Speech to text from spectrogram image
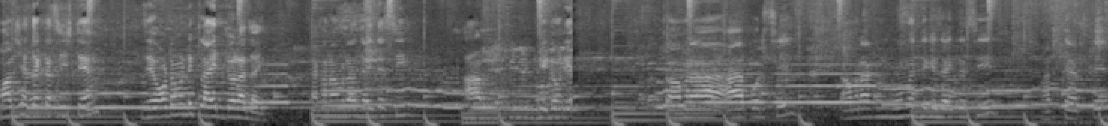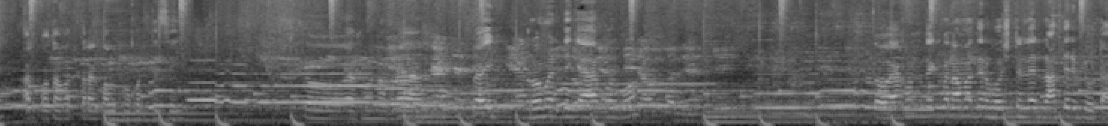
মালয়েশিয়াতে একটা সিস্টেম যে অটোমেটিক লাইট জ্বলা যায়। এখন আমরা যাইতেছি আর ভিডিও নিয়ে তো আমরা আয়া পড়ছি। আমরা এখন রুমের দিকে যাইতেছি। হাঁটতে হাঁটতে আর কথাবার্তা গল্প করতেছি। রুমের দিকে আয়া করব তো এখন দেখবেন আমাদের হোস্টেলের রাতের ভিউটা।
